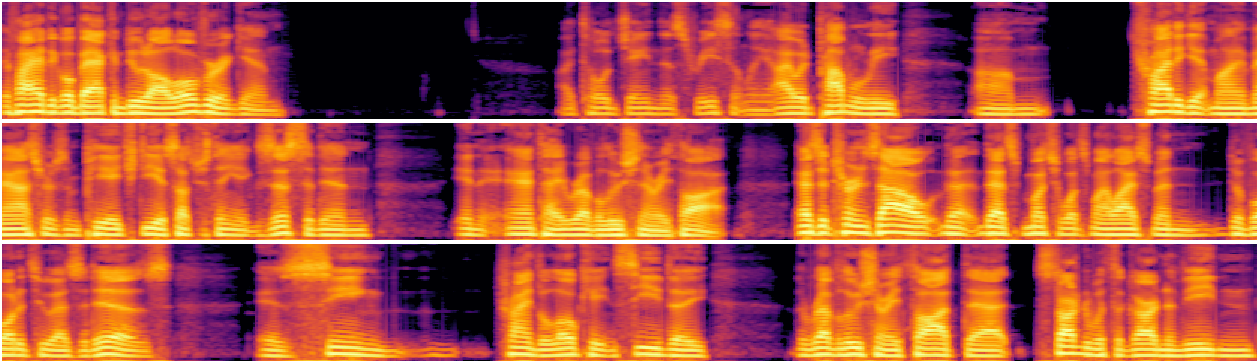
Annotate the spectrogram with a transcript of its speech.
if I had to go back and do it all over again, I told Jane this recently, I would probably – um, try to get my master's and PhD if such a thing existed in in anti-revolutionary thought. As it turns out, that that's much of what my life's been devoted to as it is, is seeing, trying to locate and see the the revolutionary thought that started with the Garden of Eden,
